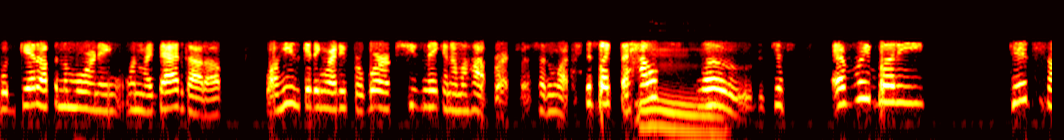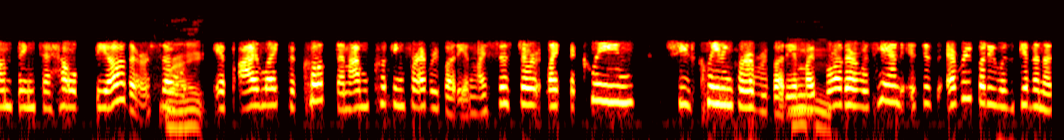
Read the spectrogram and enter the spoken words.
would get up in the morning when my dad got up while he's getting ready for work she's making him a hot breakfast and what it's like the house Mm. flowed just everybody did something to help the other so Right. if i like to cook then i'm cooking for everybody and my sister liked to clean she's cleaning for everybody and my Mm. brother was hand it's just everybody was given a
